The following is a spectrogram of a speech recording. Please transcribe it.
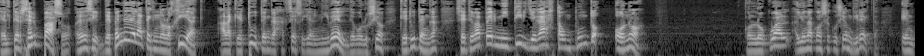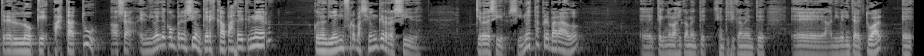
El tercer paso, es decir, depende de la tecnología a la que tú tengas acceso y el nivel de evolución que tú tengas, se te va a permitir llegar hasta un punto o no. Con lo cual hay una consecución directa entre lo que hasta tú, o sea, el nivel de comprensión que eres capaz de tener con el nivel de información que recibes. Quiero decir, si no estás preparado, eh, tecnológicamente, científicamente, eh, a nivel intelectual, eh,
